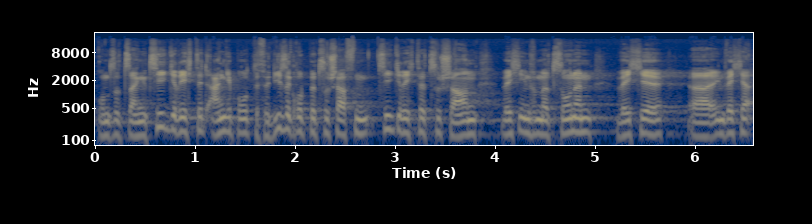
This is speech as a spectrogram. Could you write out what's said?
Und sozusagen zielgerichtet Angebote für diese Gruppe zu schaffen, zielgerichtet zu schauen, welche Informationen, welche, äh, in welcher,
